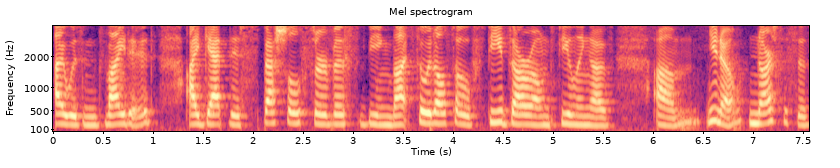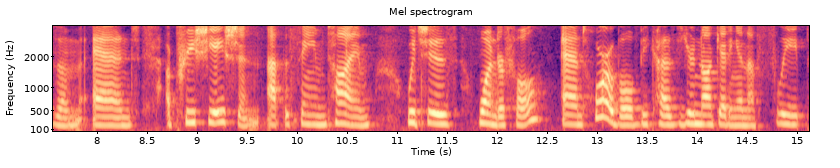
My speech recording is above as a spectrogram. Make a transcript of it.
I was invited. I get this special service being by so it also feeds our own feeling of um, you know, narcissism and appreciation at the same time, which is wonderful and horrible because you're not getting enough sleep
